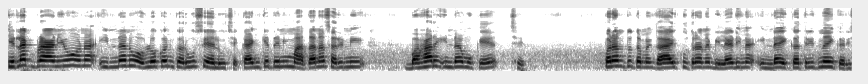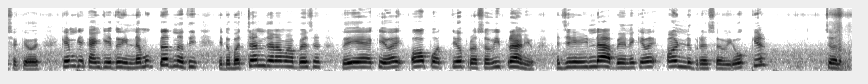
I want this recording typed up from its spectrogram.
કેટલાક પ્રાણીઓના ઈંડાનું અવલોકન કરવું સહેલું છે, કારણ કે તેની માતાના શરીરની બહાર ઈંડા મૂકે છે. પરંતુ તમે ગાય, કૂતરા અને બિલાડીના ઈંડા એકત્રિત નહીં કરી શક્યા હોય. કેમ કે, કારણ કે એ તો ઈંડા મૂકતા જ નથી. એ તો બચ્ચાને જન્મ આપે છે. તો એ કહેવાય અપત્ય પ્રસવી પ્રાણીઓ. જે ઈંડા આપે એને કહેવાય અંડ પ્રસવી. ઓકે? ચલો.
